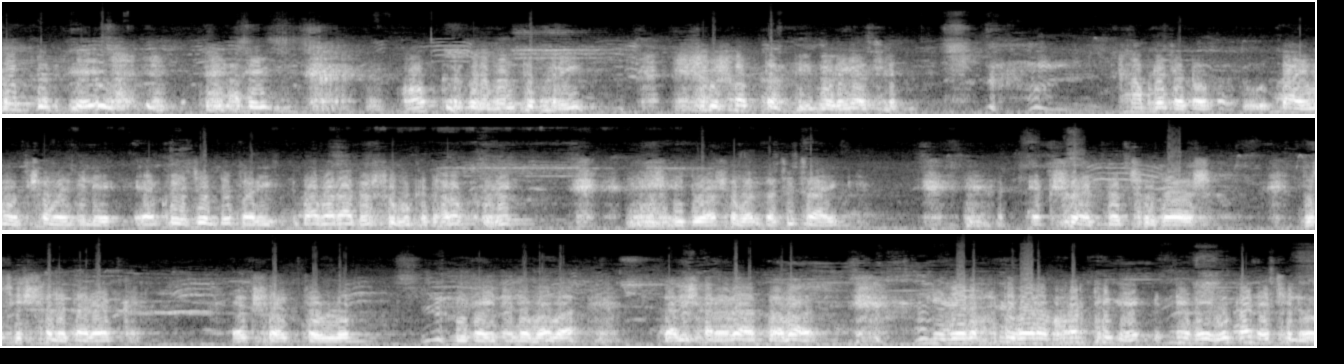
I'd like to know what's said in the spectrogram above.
সন্তানকে আমি অহংকার করে বলতে পারি সুসন্তান তিনি গড়ে গেছেন আমরা যেন ভাই বোন সবাই মিলে এক হয়ে চলতে পারি, বাবার আদর্শ মুখে ধারণ করে। সেই দোয়া সবার কাছে চাই। একশো এক বছর বয়স, পঁচিশ সালে তার এক, একশো এক পড়ল। বিদায় নিল বাবা। কালি সারা রাত বাবা নিজের হাতে গড়া ঘর থেকে নেমে ওখানে ছিল।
